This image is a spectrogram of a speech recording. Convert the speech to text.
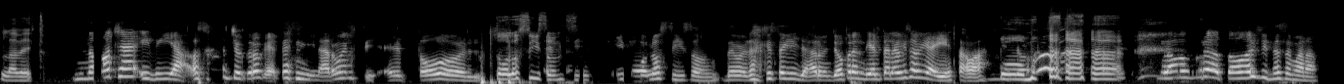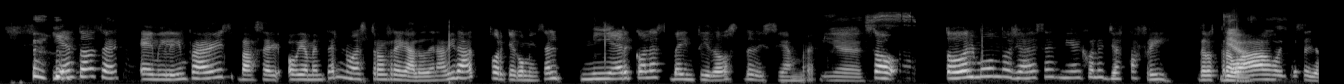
Love it. Noche y día. O sea, yo creo que terminaron el, el- todo el, Todos los el seasons. si- y todos los seasons. De verdad que se guillaron. Yo prendí el televisor y ahí estaba. Boom. Lo juro, todo el fin de semana. Y entonces, Emily in Paris va a ser obviamente nuestro regalo de Navidad porque comienza el miércoles 22 de diciembre. yes. So, todo el mundo ya ese miércoles ya está free de los Yeah. trabajos y qué sé yo.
